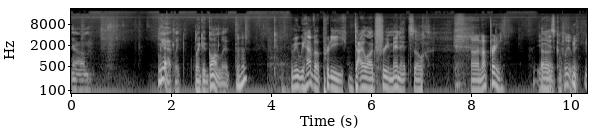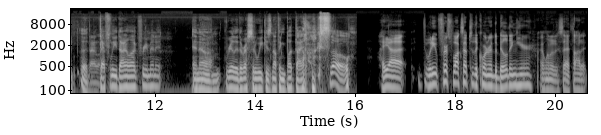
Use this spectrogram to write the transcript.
um, yeah, like like a gauntlet. I mean, we have a pretty dialogue-free minute, so Uh, not pretty. It is Uh, completely uh, dialogue. definitely dialogue-free minute. And um, really, the rest of the week is nothing but dialogue. So I uh when he first walks up to the corner of the building here, I wanted to say I thought it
